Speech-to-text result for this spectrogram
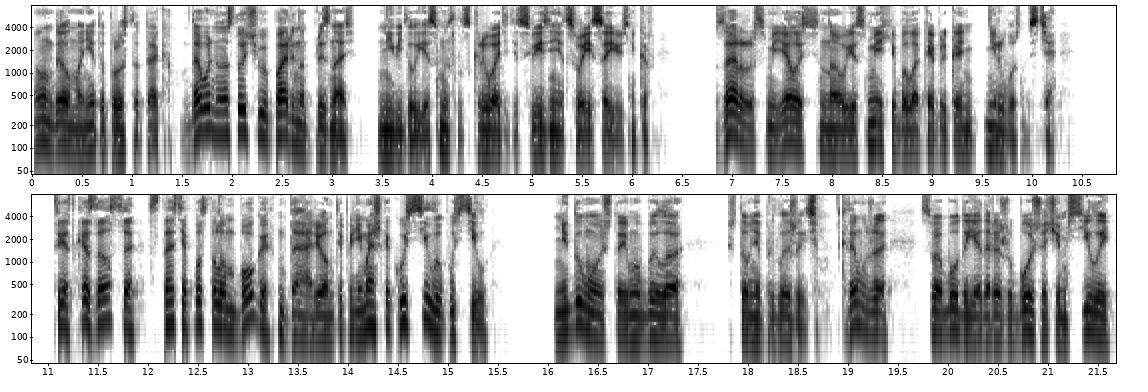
Он дал монету просто так. Довольно настойчивый парень, надо признать. Не видел я смысла скрывать эти сведения от своих союзников. Зара рассмеялась, но у ее смехе была капелька нервозности. «Ты отказался стать апостолом Бога? Да, Орион, ты понимаешь, какую силу упустил?» Не думаю, что ему было что мне предложить. К тому же, свободы я дорожу больше, чем силой,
